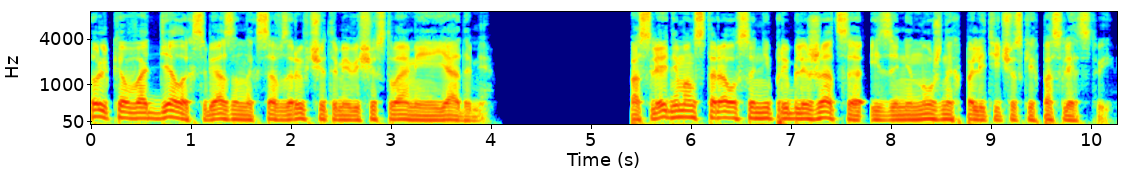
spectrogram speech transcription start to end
только в отделах, связанных со взрывчатыми веществами и ядами. Последним он старался не приближаться из-за ненужных политических последствий.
